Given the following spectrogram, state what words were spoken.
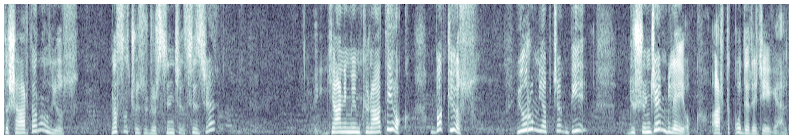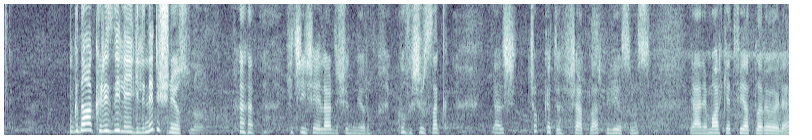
dışarıdan alıyoruz. Nasıl çözülür sizce-? Yani mümkünatı yok. Bakıyoruz. Yorum yapacak bir düşüncem bile yok. Artık o dereceye geldim. Gıda kriziyle ilgili ne düşünüyorsunuz? hiç iyi şeyler düşünmüyorum. Konuşursak yani çok kötü şartlar biliyorsunuz. Yani market fiyatları öyle.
